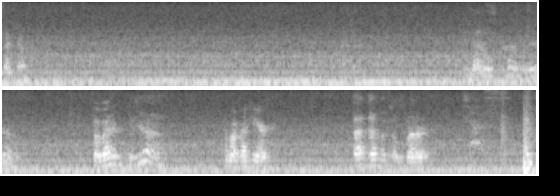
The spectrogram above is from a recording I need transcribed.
How's that feel? It that was good, yeah. Feel better? Yeah, How about back here? that definitely feels better. That's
